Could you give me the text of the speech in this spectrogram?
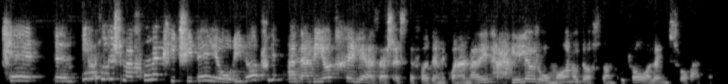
که این خودش مفهوم پیچیده و اینا توی ادبیات خیلی ازش استفاده می‌کنن برای تحلیل رمان و داستان کوتاه و حالا این صحبت ها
